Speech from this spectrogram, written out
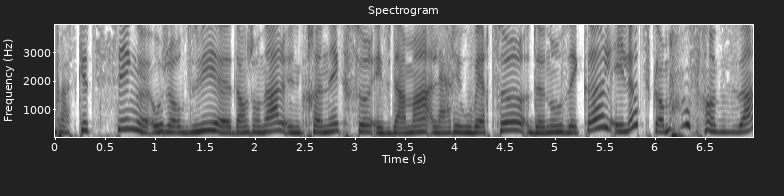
parce que tu signes aujourd'hui euh, dans le journal une chronique sur évidemment la réouverture de nos écoles. Et là, tu commences en disant.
